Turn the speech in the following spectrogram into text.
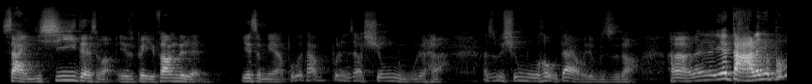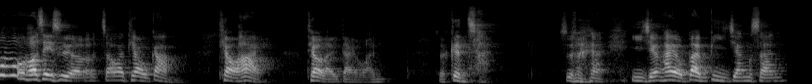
陕西的什么也是北方的人也怎么样？不过他不能叫匈奴的，他是不是匈奴后代？我就不知道。啊，那也打了，就跑跑跑跑，这次遭他跳杠、跳海、跳来台湾，所以更惨，是不是？以前还有半壁江山，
